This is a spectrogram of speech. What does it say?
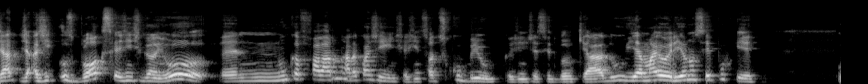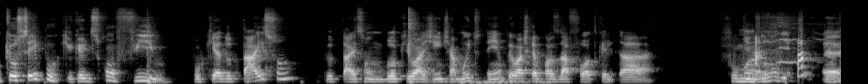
já, já- gente- os blocos que a gente ganhou é, nunca falaram nada com a gente. A gente só descobriu que a gente tinha sido bloqueado e a maioria eu não sei por quê. O que eu sei por quê, que eu desconfio, porque é do Tyson, que o Tyson bloqueou a gente há muito tempo. Eu acho que é por causa da foto que ele tá Fumando. é.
